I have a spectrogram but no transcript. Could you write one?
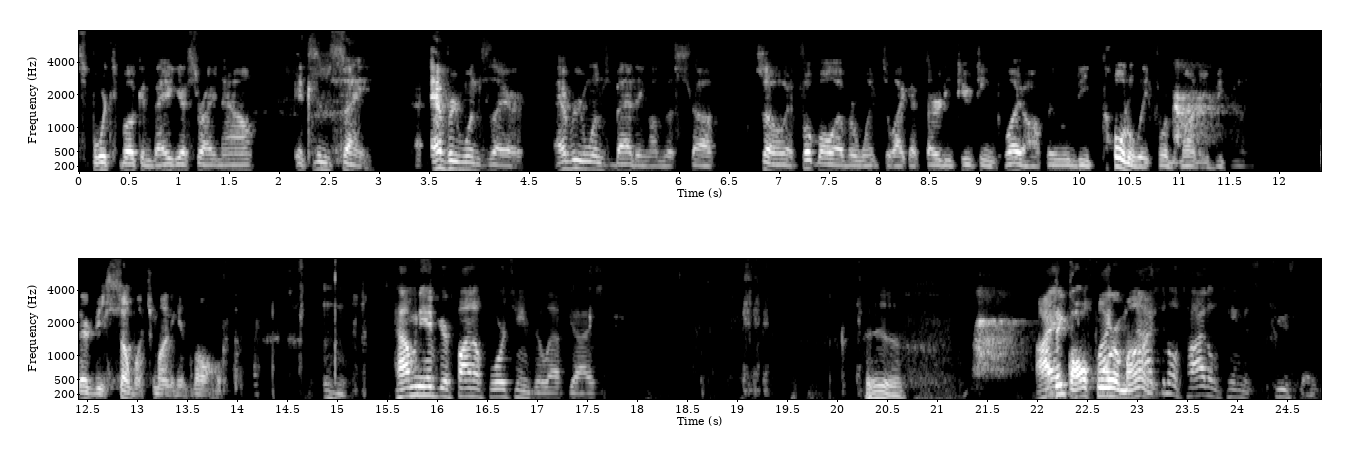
sportsbook in Vegas right now. It's insane. Everyone's there. Everyone's betting on this stuff. So if football ever went to like a 32 team playoff, it would be totally for the money because there'd be so much money involved. Mm-hmm. How many of your Final Four teams are left, guys? Ew. I think all four my are mine. National title team is Houston,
